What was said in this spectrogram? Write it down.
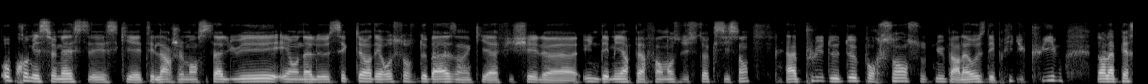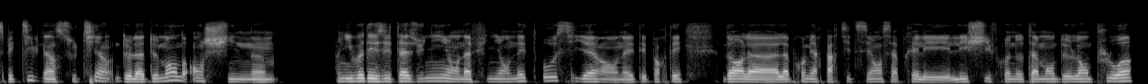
au premier semestre, ce qui a été largement salué. Et on a le secteur des ressources de base hein, qui a affiché une des meilleures performances du stock 600 à plus de 2%, soutenu par la hausse des prix du cuivre dans la perspective d'un soutien de la demande en Chine. Au niveau des États-Unis, on a fini en nette hausse hier. Hein. On a été porté dans la, première partie de séance après les, les chiffres notamment de l'emploi,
